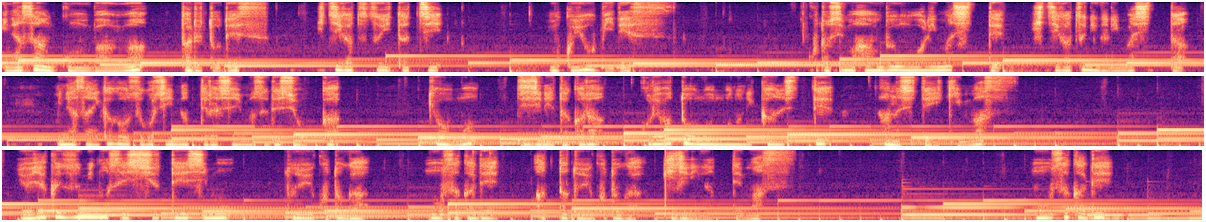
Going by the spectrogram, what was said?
皆さんこんばんは、タルトです。7月1日、木曜日です。今年も半分終わりまして、7月になりました。皆さんいかがお過ごしになってらっしゃいますでしょうか今日も時事ネタからこれはと思うものに関して話していきます。予約済みの接種停止もということが大阪であったということが記事になってます。大阪で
